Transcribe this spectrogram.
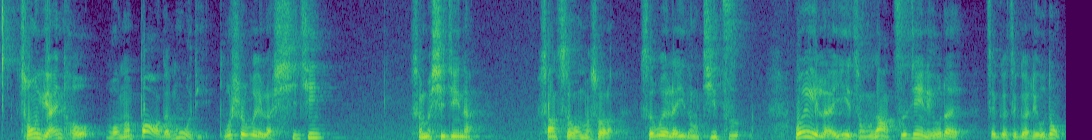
从源头，我们报的目的不是为了吸金。什么吸金呢？上次我们说了，是为了一种集资，为了一种让资金流的这个这个流动，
